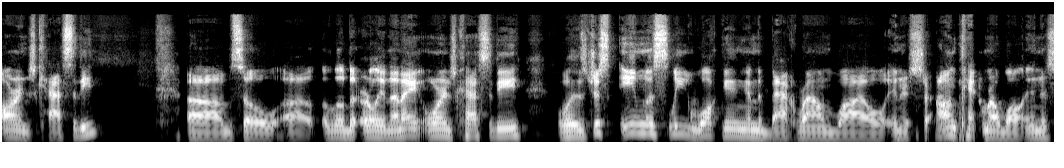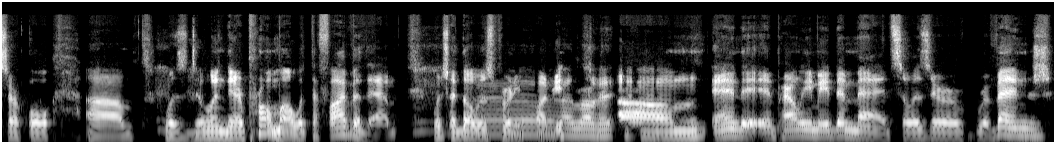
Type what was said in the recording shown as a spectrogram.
Orange Cassidy. Um, so uh, a little bit early in the night, Orange Cassidy was just aimlessly walking in the background while inner Cir- on camera while Inner Circle um, was doing their promo with the five of them, which I thought was pretty funny. I love it. Um, and it apparently made them mad. So as their revenge,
